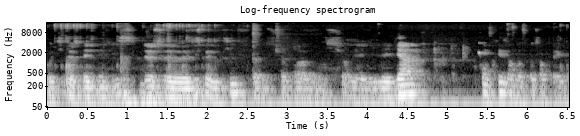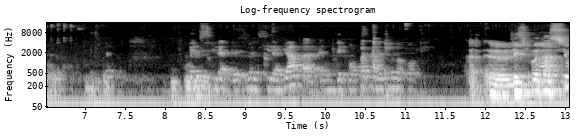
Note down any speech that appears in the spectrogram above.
au titre de ce, de ce dispositif euh, sur, sur les, les gares comprises dans notre ressort territorial. Même, si la, même si la gare, elle ne dépend pas de la région normande. Euh, l'exploitation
